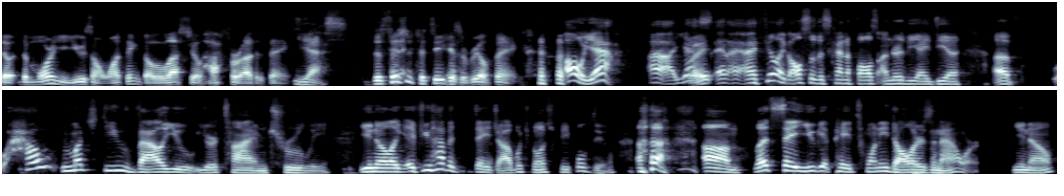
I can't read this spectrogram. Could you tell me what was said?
The, the more you use on one thing the less you'll have for other things. Yes. Decision and, fatigue yeah. is a real thing. Oh yeah. Uh, yes. Right? and I, I feel like also this kind of falls under the idea of how much do you value your time truly? You know like if you have a day job which most people do um let's say you get paid $20 an hour you know?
